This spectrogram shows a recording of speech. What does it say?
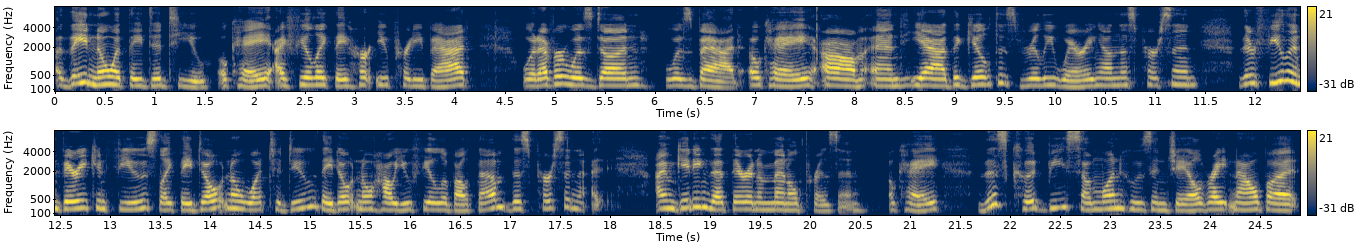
they know what they did to you, okay? I feel like they hurt you pretty bad. Whatever was done was bad, okay? Um, and yeah, the guilt is really wearing on this person. They're feeling very confused, like they don't know what to do. They don't know how you feel about them. This person, I, I'm getting that they're in a mental prison, okay? This could be someone who's in jail right now, but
